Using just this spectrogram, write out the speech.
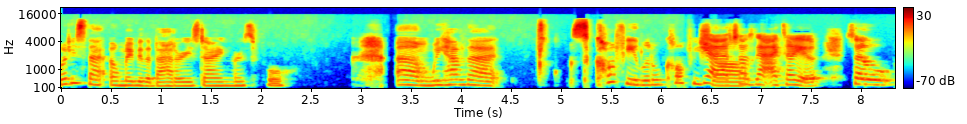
what is that? Oh, maybe the battery's dying or it's full. Um we have that coffee little coffee Yeah, shop. that's what I was gonna I tell you. So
